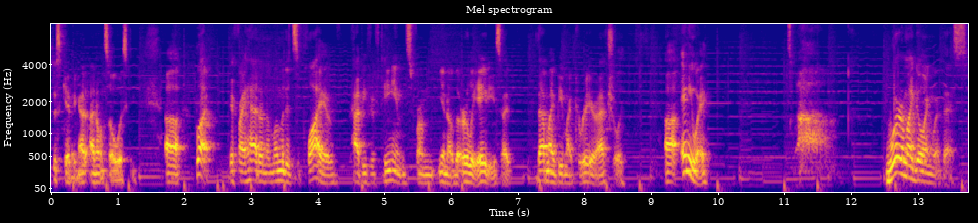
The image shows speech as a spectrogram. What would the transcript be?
Just kidding, I, I don't sell whiskey. Uh, but if I had an unlimited supply of Pappy 15s from you know the early 80s, I, that might be my career actually. Uh, anyway, where am I going with this?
